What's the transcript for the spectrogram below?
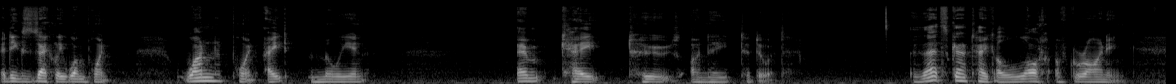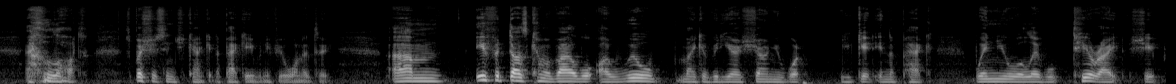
at exactly 1.1.8 million MK2s I need to do it. That's going to take a lot of grinding. A lot especially since you can't get the pack even if you wanted to. Um, if it does come available, I will make a video showing you what you get in the pack when you're level tier 8 ship,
